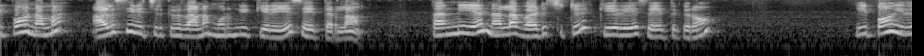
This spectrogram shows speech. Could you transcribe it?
இப்போ நம்ம அலசி வச்சிருக்கிறதான முருங்கைக்கீரையை சேர்த்துடலாம். தண்ணியை நல்லா வடிச்சிட்டு கீரையை சேர்த்துக்கிறோம். இப்போ இது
